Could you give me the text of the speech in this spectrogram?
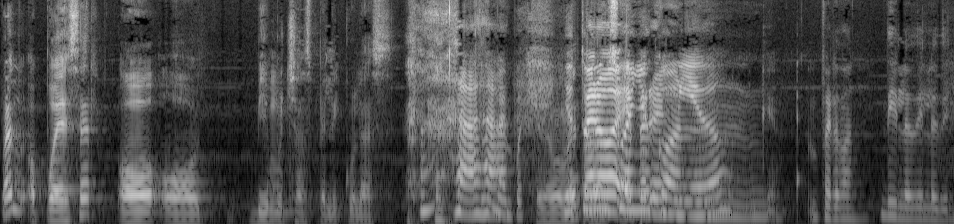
Bueno, o puede ser. O, o vi muchas películas. Yo Pero- un sueño pero el con... miedo, Perdón, dilo, dilo, dilo.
